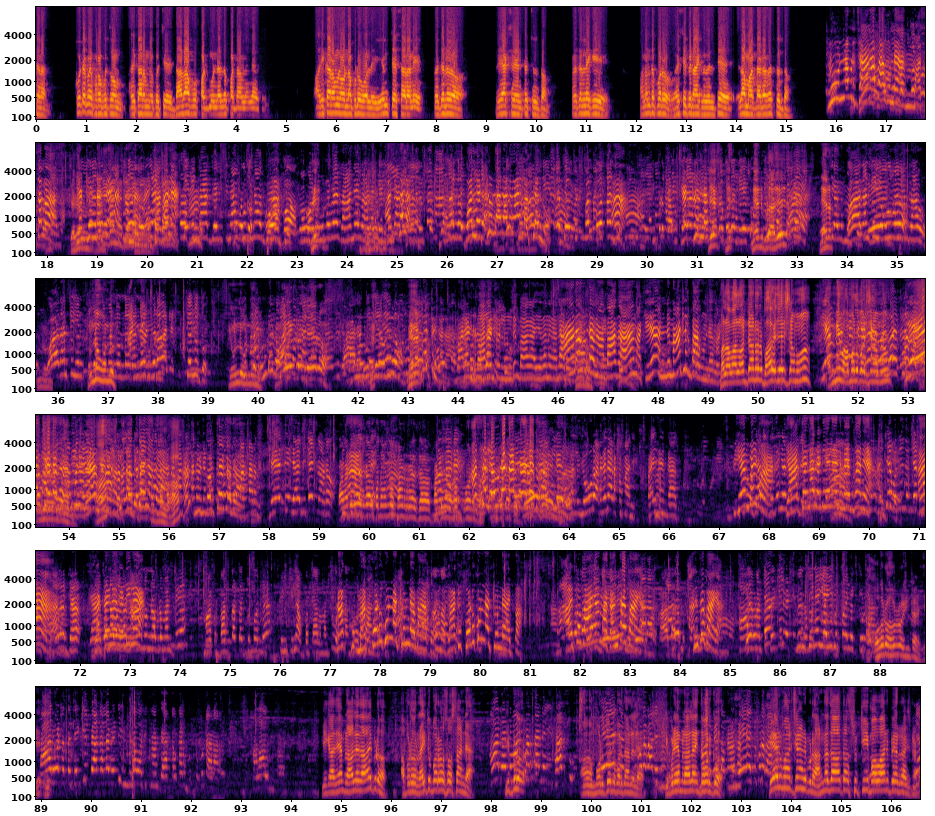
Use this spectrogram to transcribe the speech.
Channel కూటమి ప్రభుత్వం అధికారంలోకి వచ్చి దాదాపు పదమూడు నెలలు పద్నాలుగు నెలలు అవుతుంది. అధికారంలో ఉన్నప్పుడు వాళ్ళు ఏం చేస్తారని ప్రజలు రియాక్షన్ ఏంటో చూద్దాం. ప్రజలకి అనంతపురం వైసీపీ నాయకులు వెళ్తే ఎలా మాట్లాడారో చూద్దాం. నువ్వు ఉన్నప్పుడు చాలా బాగుండే అసలు ఎట్లుందంటే అట్లుండే వాళ్ళు ఎట్లున్నారని నేను ఇప్పుడు అదే నేను ఉండు. ఉండు తెలుదు. ఉండు ఉండు. మళ్ళా వాళ్ళు అంటున్నారు బాగా చేసినాము. అన్ని అమలు పరిచినాము. అసలు ఎవరే. ఎవరు అడగనే కాదు. రెడీ అయినాను మేము కానీ. రెడీనే. ఉన్నప్పుడు మంచి మాకు భర్త చచ్చిపోతే పింఛని అబ్బటాల మంచి నాకు మాకు కొడుకున్నట్లుండే మాకు. మాకు కొడుకున్నట్లుండే అప్ప. బాయ మాకు అంతా బాయ అంతా బాయ ఒకరు ఒకరు మీకు అదేం రాలేదా ఇప్పుడు? అప్పుడు రైతు భరోసా వస్తాండే. ఇప్పుడు ఆ, మూడు తూర్లు పడతాండలే. ఇప్పుడు ఏం రాలే ఇంతవరకు. పేరు మార్చినాడు ఇప్పుడు. అన్నదాత సుఖీ భవ అని పేరు రాసినాడు.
